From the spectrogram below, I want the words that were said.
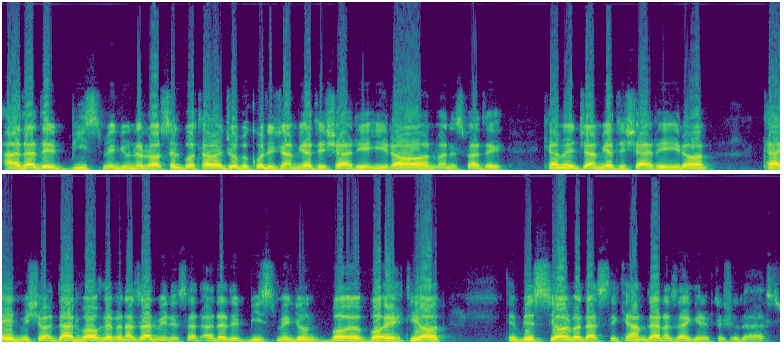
عدد 20 میلیون راسل با توجه به کل جمعیت شهری ایران و نسبت کم جمعیت شهری ایران تایید می شود در واقع به نظر می رسد عدد 20 میلیون با, با احتیاط که بسیار و دست کم در نظر گرفته شده است.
